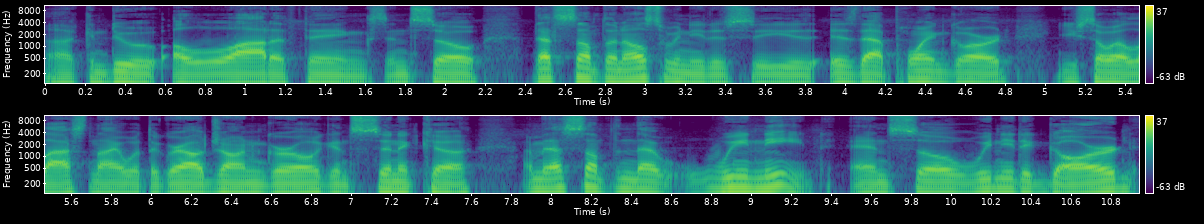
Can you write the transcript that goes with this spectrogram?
uh, can do a lot of things. And so that's something else we need to see is, is, that point guard. You saw it last night with the Grosjean girl against Seneca. I mean, that's something that we need. And so we need to guard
